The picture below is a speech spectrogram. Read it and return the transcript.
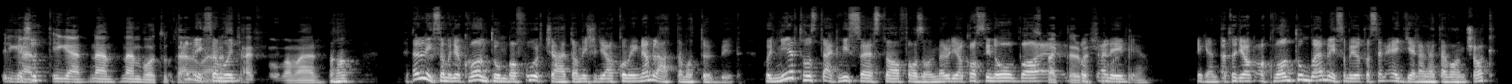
Igen, ott- igen, nem, nem volt utána emlékszem, már, hogy- már. Aha. Emlékszem, hogy a Quantumba furcsáltam is, ugye akkor még nem láttam a többit. Hogy miért hozták vissza ezt a fazon? Mert ugye a kaszinóba ott elég, volt, igen. Igen, tehát hogy a, a Quantumban emlékszem, hogy ott azt hiszem egy jelenete van csak.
